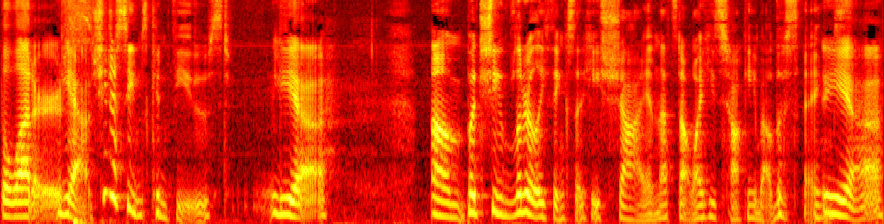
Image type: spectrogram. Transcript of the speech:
the letters. Yeah, she just seems confused. Yeah. Um, but she literally thinks that he's shy, and that's not why he's talking about those things. Yeah.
